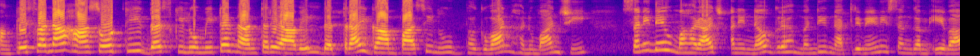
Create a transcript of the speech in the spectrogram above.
અંકલેશ્વરના હાંસોડથી દસ કિલોમીટરના અંતરે આવેલ દત્રાઈ ગામ પાસેનું ભગવાન હનુમાનજી, શનિદેવ મહારાજ અને નવગ્રહ મંદિરના ત્રિવેણી સંગમ એવા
